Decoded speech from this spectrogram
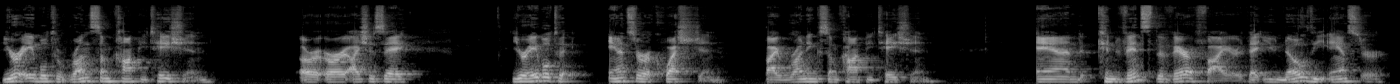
you're able to run some computation, or, or I should say, you're able to answer a question by running some computation and convince the verifier that you know the answer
